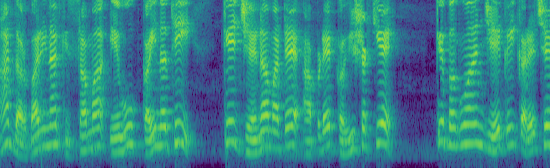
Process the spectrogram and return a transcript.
આ દરબારીના કિસ્સામાં એવું કંઈ નથી કે જેના માટે આપણે કહી શકીએ કે ભગવાન જે કંઈ કરે છે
